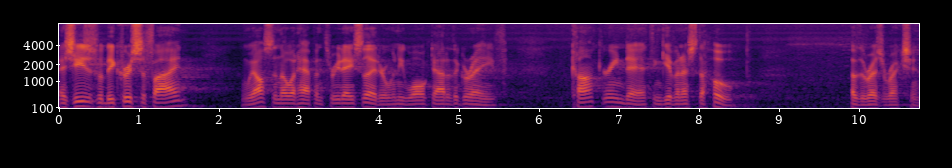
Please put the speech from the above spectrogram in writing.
as Jesus would be crucified. We also know what happened three days later when he walked out of the grave, conquering death and giving us the hope of the resurrection.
